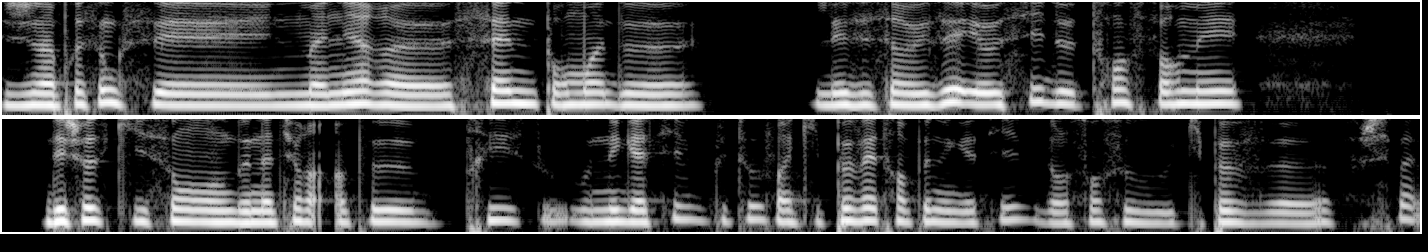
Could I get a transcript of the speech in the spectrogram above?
j'ai l'impression que c'est une manière euh, saine pour moi de les extérioriser et aussi de transformer des choses qui sont de nature un peu triste ou, ou négative plutôt, enfin qui peuvent être un peu négatives dans le sens où qui peuvent, euh, je sais pas,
